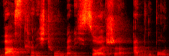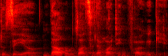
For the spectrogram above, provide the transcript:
was kann ich tun, wenn ich solche Angebote sehe. Und darum soll es in der heutigen Folge gehen.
